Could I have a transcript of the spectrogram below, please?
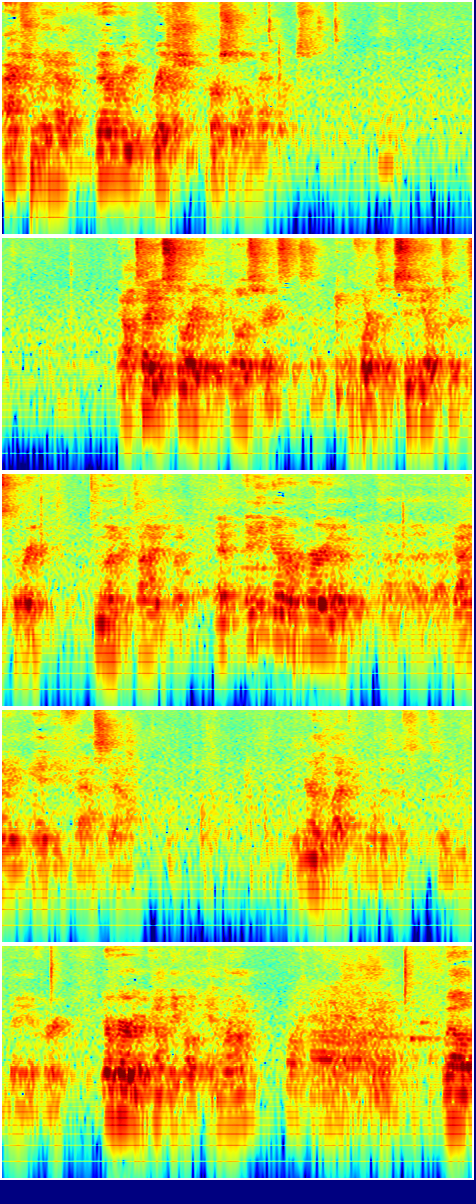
actually have very rich personal networks. And I'll tell you a story that illustrates this. And unfortunately, Sunil has heard this story 200 times, but have any of you ever heard of a, a, a guy named Andy Fastow? You're in the electrical business, so you may have heard. You ever heard of a company called Enron? Oh, well,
